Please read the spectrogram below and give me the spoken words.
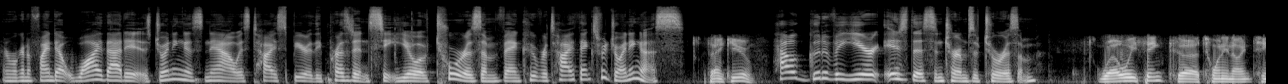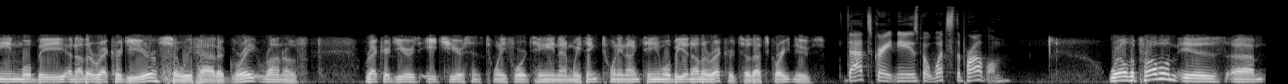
and we're going to find out why that is. Joining us now is Ty Speer, the president and CEO of Tourism Vancouver. Ty, thanks for joining us. Thank you. How good of a year is this in terms of tourism? Well, we think uh, 2019 will be another record year. So we've had a great run of record years each year since 2014, and we think 2019 will be another record. So that's great news. That's great news, but what's the problem? Well, the problem is um,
